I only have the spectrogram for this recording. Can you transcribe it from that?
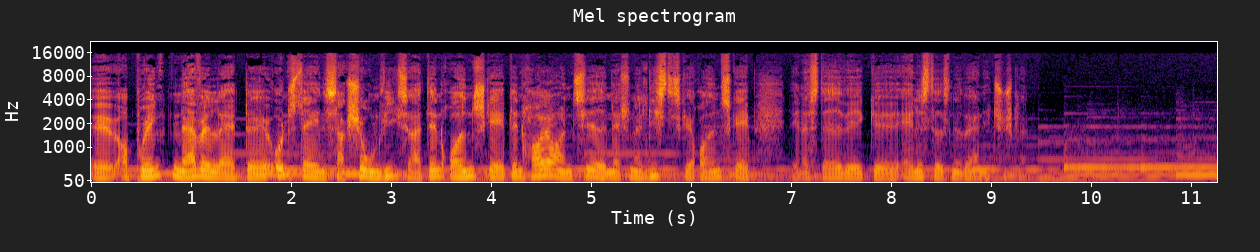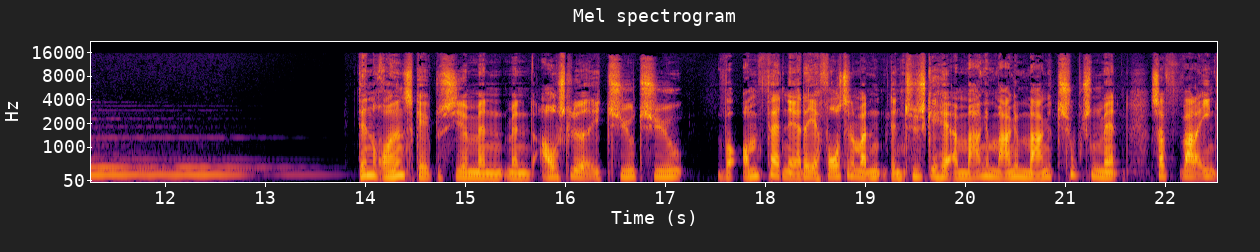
Øh, og pointen er vel, at øh, onsdagens aktion viser, at den rådenskab, den højorienterede nationalistiske rådenskab, den er stadigvæk øh, allestedsnedværende i Tyskland. Den rådenskab, du siger, man, man afslørede i 2020, hvor omfattende er det? Jeg forestiller mig, at den, den tyske her er mange, mange, mange tusind mand. Så var der en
